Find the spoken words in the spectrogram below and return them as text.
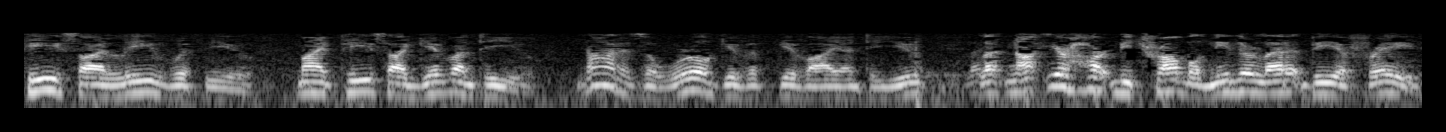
Peace I leave with you, my peace I give unto you. Not as the world giveth, give I unto you. Let not your heart be troubled, neither let it be afraid.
